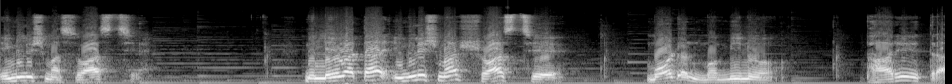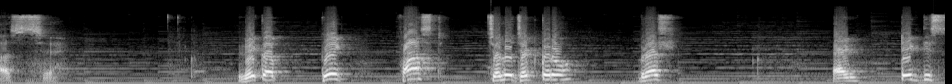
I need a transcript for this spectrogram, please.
ઇંગ્લિશમાં શ્વાસ છે. ને લેવાતા ઇંગ્લિશમાં શ્વાસ છે. મોડર્ન મમ્મીનો ભારે ત્રાસ છે. વેકઅપ ક્વિક, ફાસ્ટ, ચલો ઝટ કરો, brush, and take this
